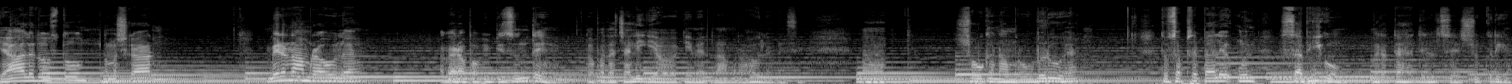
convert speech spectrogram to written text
क्या हाल है दोस्तों? नमस्कार। मेरा नाम राहुल है। अगर आप अभी भी सुनते हैं तो पता चल ही गया होगा कि मेरा नाम राहुल है वैसे। शो का नाम रूबरू है। तो सबसे पहले उन सभी को मेरा तह दिल से शुक्रिया,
